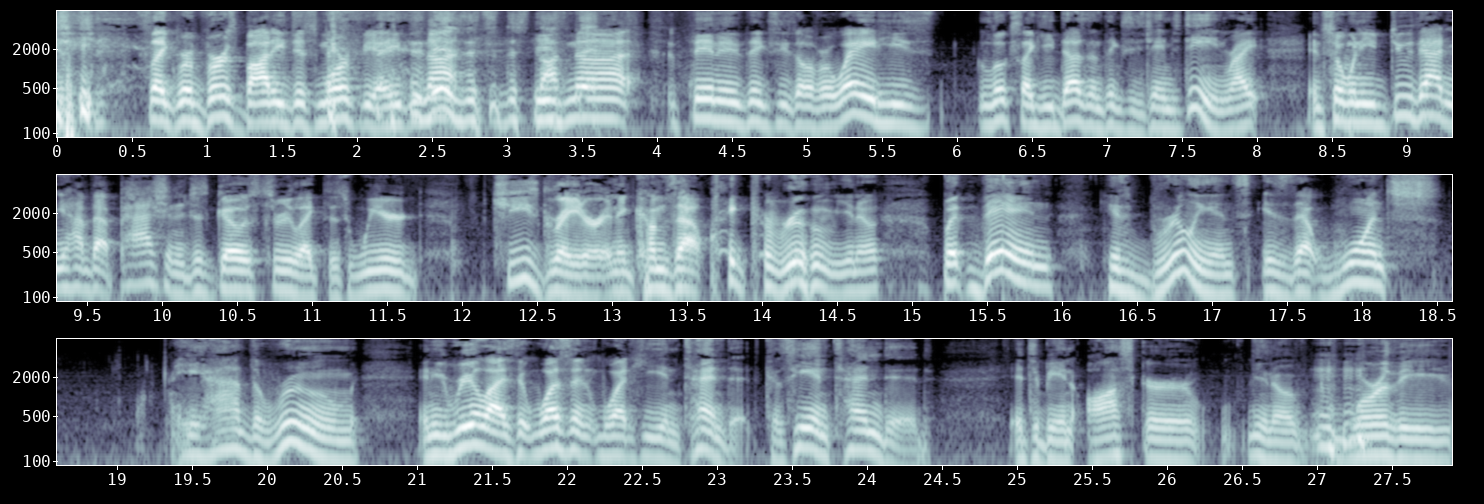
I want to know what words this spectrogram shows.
it's like reverse body dysmorphia. He's It not. is. It's just he's not not thin and he thinks he's overweight. He's looks like he does and thinks he's James Dean, right? And so when you do that and you have that passion, it just goes through like this weird cheese grater and it comes out like the room, you know. But then his brilliance is that once he had the room and he realized it wasn't what he intended because he intended it to be an Oscar, you know, worthy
